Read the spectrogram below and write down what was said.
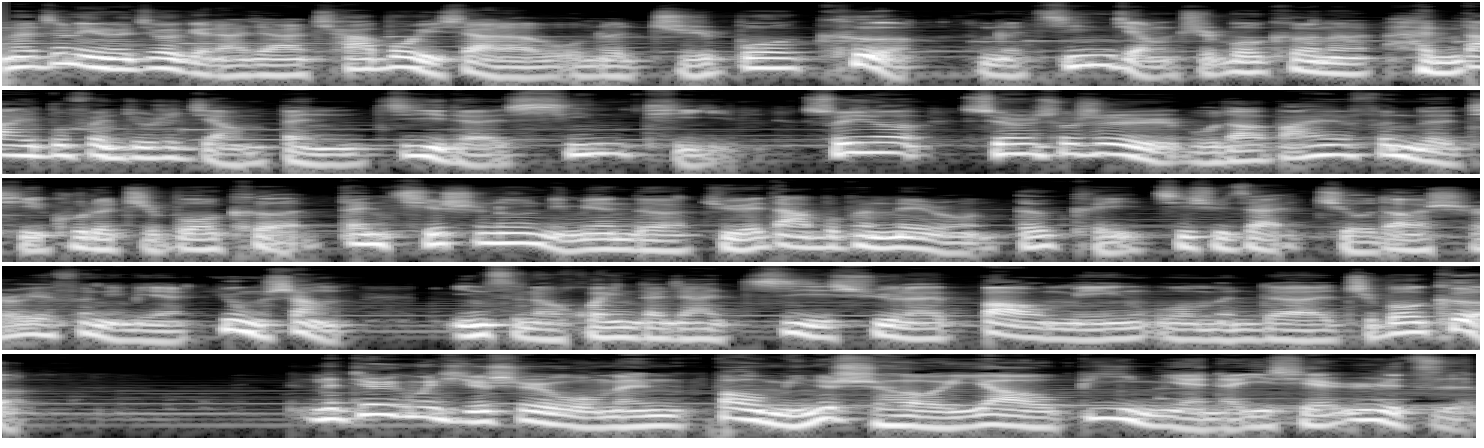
那这里呢，就给大家插播一下了，我们的直播课，我们的精讲直播课呢，很大一部分就是讲本季的新题。所以呢，虽然说是五到八月份的题库的直播课，但其实呢，里面的绝大部分内容都可以继续在九到十二月份里面用上。因此呢，欢迎大家继续来报名我们的直播课。那第二个问题就是我们报名的时候要避免的一些日子。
